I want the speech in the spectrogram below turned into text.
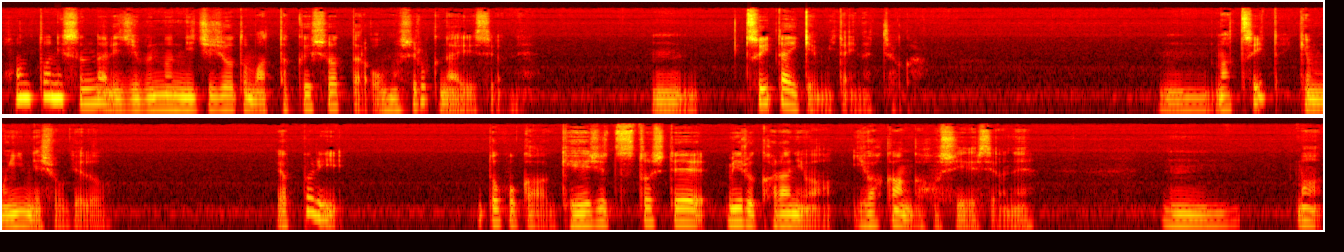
本当にすんなり自分の日常と全く一緒だったら面白くないですよね。うん。追体験みたいになっちゃうから。うんまあ追体験もいいんでしょうけどやっぱりどこか芸術として見るからには違和感が欲しいですよね。うんまあ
